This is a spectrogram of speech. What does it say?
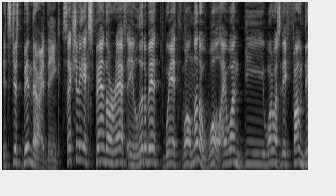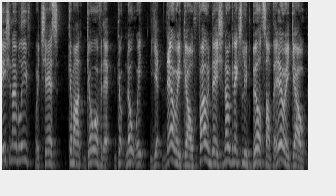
it's just been there, I think. Let's actually expand our raft a little bit with, well, not a wall. I want the, what was a foundation, I believe? Which is, come on, go over there. Go, no, wait, yeah, there we go. Foundation, now we can actually build something. Here we go.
